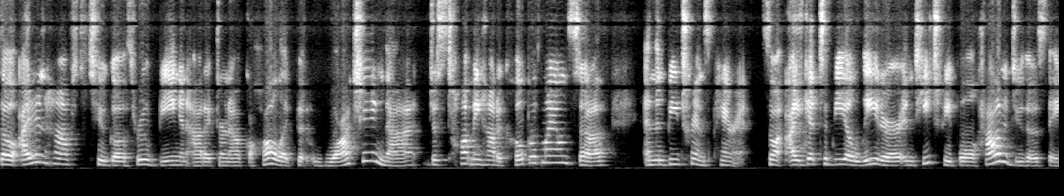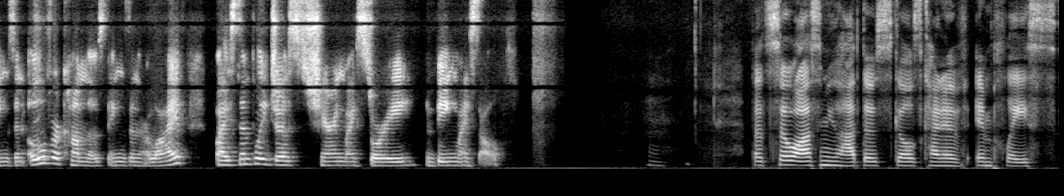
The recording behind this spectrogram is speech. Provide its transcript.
So I didn't have to go through being an addict or an alcoholic, but watching that just taught me how to cope with my own stuff and then be transparent. So I get to be a leader and teach people how to do those things and overcome those things in their life by simply just sharing my story and being myself. That's so awesome you had those skills kind of in place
